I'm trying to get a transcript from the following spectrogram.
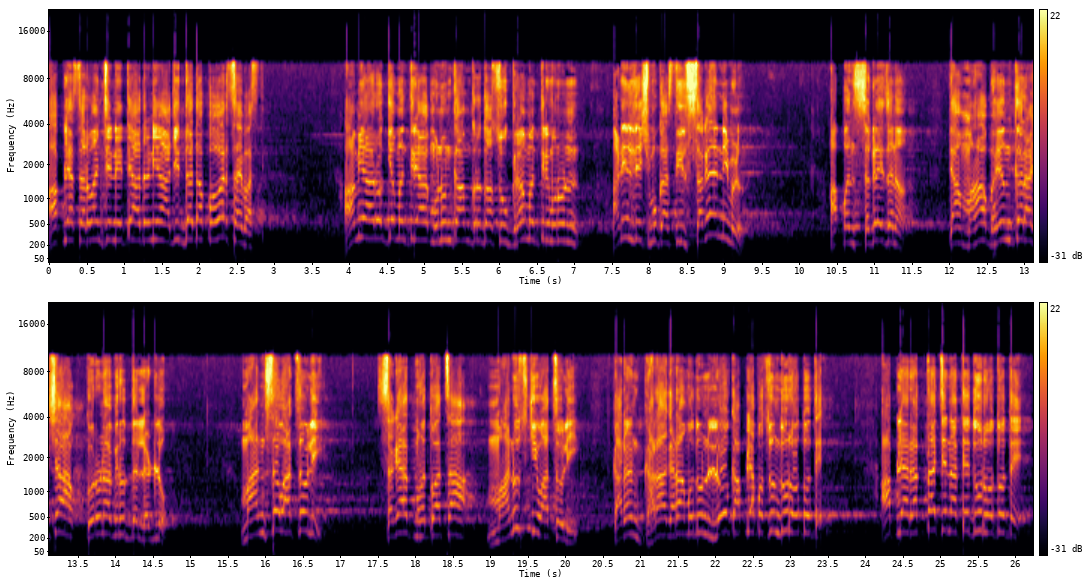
आपल्या सर्वांचे नेते आदरणीय अजितदादा पवार साहेब असतील. आम्ही आरोग्यमंत्री म्हणून काम करत असू गृहमंत्री म्हणून अनिल देशमुख असतील सगळ्यांनी मिळून आपण सगळेजण त्या महाभयंकर अशा कोरोना विरुद्ध लढलो. माणसं वाचवली. सगळ्यात महत्त्वाचा माणुसकी वाचवली? कारण घराघरामधून लोक आपल्यापासून दूर होत होते. आपल्या रक्ताचे नाते दूर होत होते.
